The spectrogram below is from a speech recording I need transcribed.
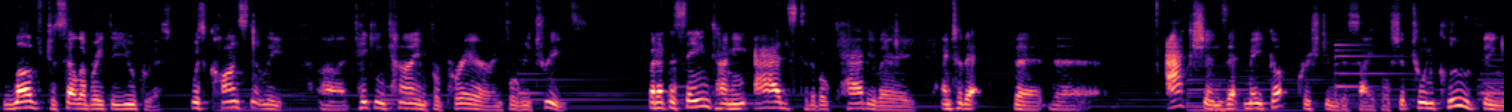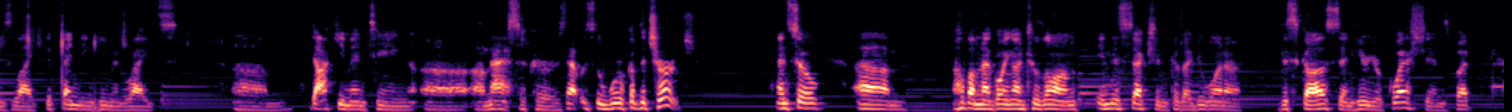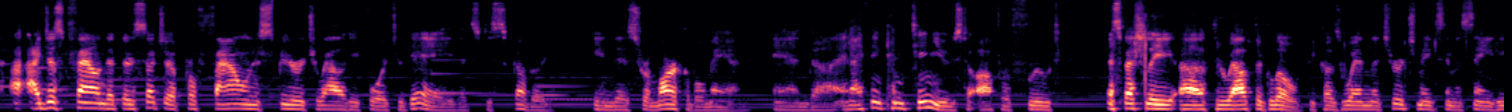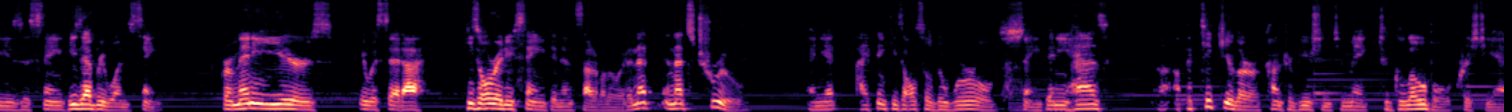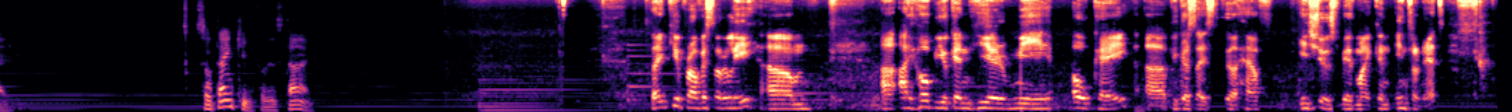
loved to celebrate the Eucharist, was constantly uh, taking time for prayer and for retreats. But at the same time, he adds to the vocabulary and to the, the, the actions that make up Christian discipleship to include things like defending human rights, um, documenting uh, uh, massacres. That was the work of the church. And so um, I hope I'm not going on too long in this section because I do want to discuss and hear your questions. But I just found that there's such a profound spirituality for today that's discovered in this remarkable man, and uh, and I think continues to offer fruit, especially uh, throughout the globe. Because when the church makes him a saint, he is a saint. He's everyone's saint. For many years, it was said, ah, he's already saint in El Salvador, and that and that's true. And yet, I think he's also the world's saint, and he has a particular contribution to make to global Christianity. So thank you for this time. Thank you, Professor Lee. Um, I hope you can hear me okay uh, because I still have issues with my internet.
